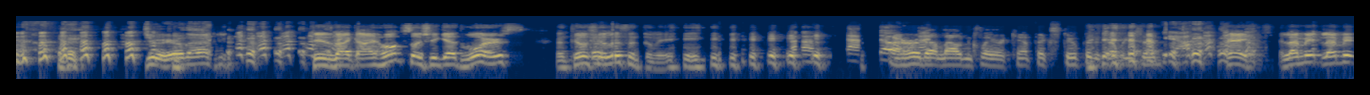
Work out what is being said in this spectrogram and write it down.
Did you hear that? She's like, I hope so. She get worse until she listen to me. Um, yeah, so I heard I- that loud and clear. Can't fix stupid. Is that what you said? yeah. hey, let me let me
